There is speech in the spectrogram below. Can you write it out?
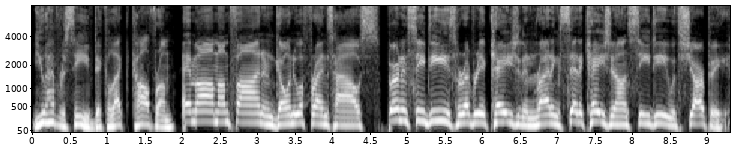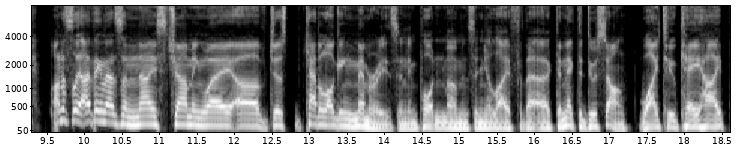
You have received a collect call from, Hey mom, I'm fine and going to a friend's house. Burning CDs for every occasion and writing said occasion on CD with Sharpie. Honestly, I think that's a nice, charming way of just cataloging memories and important moments in your life that are connected to a song. Y2K hype.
